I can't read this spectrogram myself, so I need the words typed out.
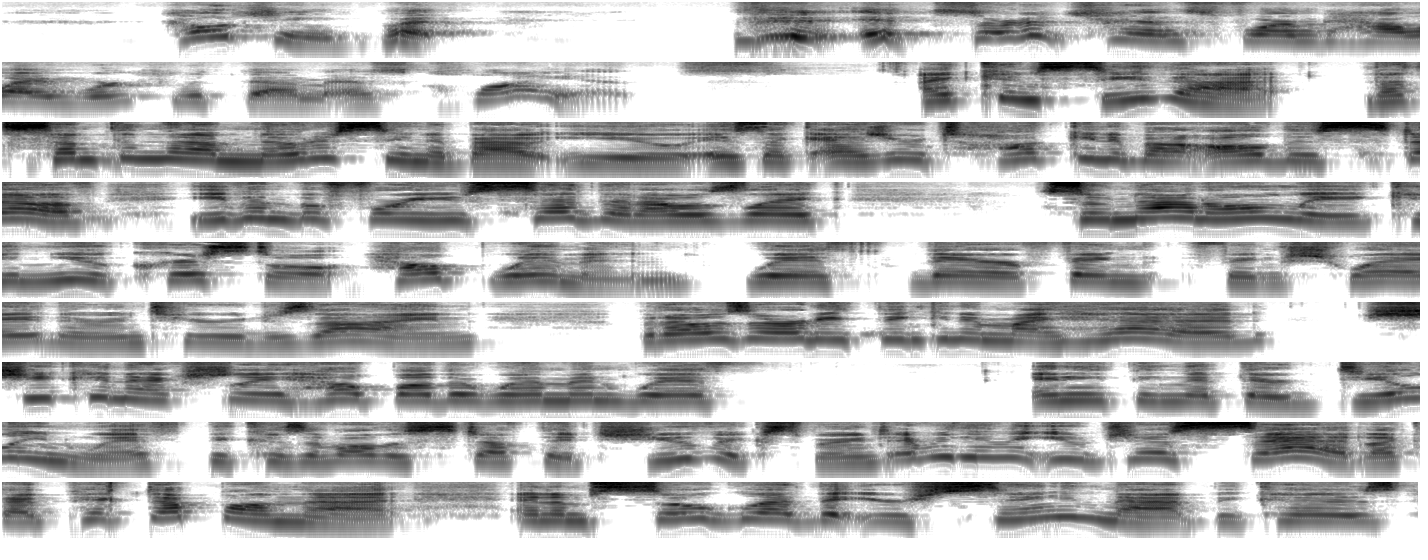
coaching, but it sort of transformed how I worked with them as clients. I can see that. That's something that I'm noticing about you is like as you're talking about all this stuff, even before you said that, I was like, so not only can you, Krystal, help women with their feng, feng shui, their interior design, but I was already thinking in my head, she can actually help other women with anything that they're dealing with because of all the stuff that you've experienced, everything that you just said. Like I picked up on that. And I'm so glad that you're saying that because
